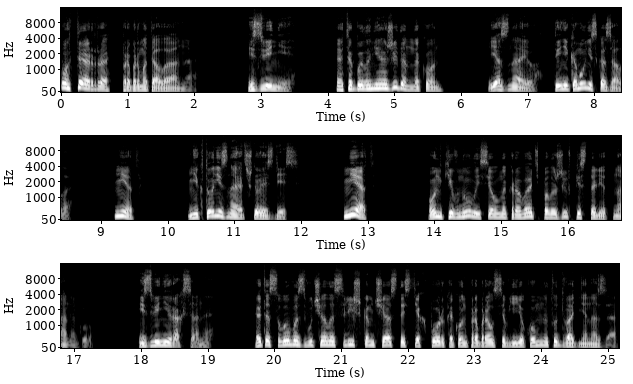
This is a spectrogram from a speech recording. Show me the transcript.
«О, Терра!» – пробормотала она. «Извини». «Это было неожиданно, Кон». «Я знаю. Ты никому не сказала?» «Нет». «Никто не знает, что я здесь?» «Нет». Он кивнул и сел на кровать, положив пистолет на ногу. «Извини, Рахсана. Это слово звучало слишком часто с тех пор, как он пробрался в ее комнату два дня назад.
